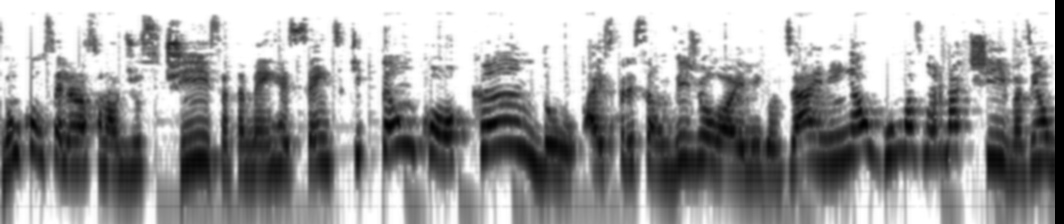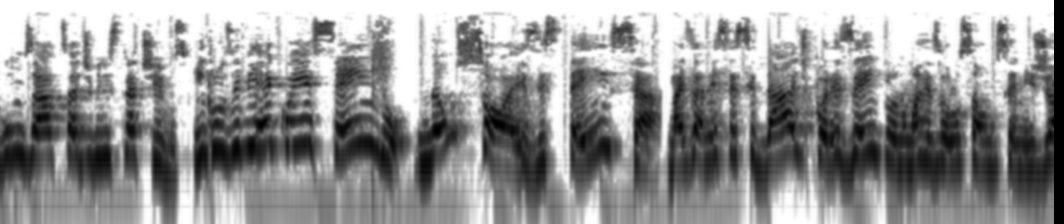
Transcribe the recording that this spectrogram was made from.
do Conselho Nacional de Justiça também recentes que estão colocando a expressão visual law e legal design em algumas normativas, em alguns atos administrativos, inclusive reconhecendo não só a existência, mas a necessidade, por exemplo, numa resolução do CNJ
